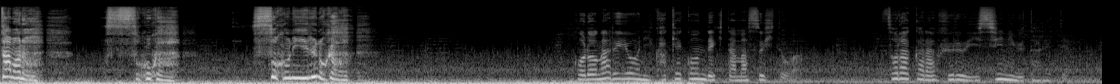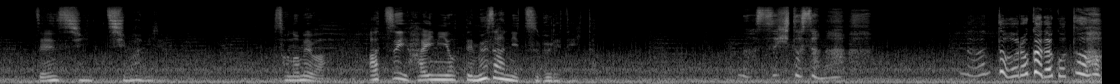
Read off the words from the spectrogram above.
玉名そこかそこにいるのか。転がるように駆け込んできたマスヒトは空から降る石に打たれて全身血まみれ。その目は熱い灰によって無残に潰れていた。マスヒト様なんと愚かなことを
